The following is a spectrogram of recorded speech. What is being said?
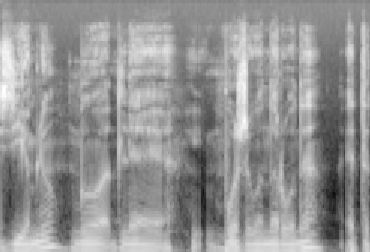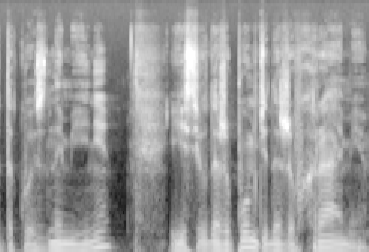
землю, было для Божьего народа, это такое знамение. Если вы даже помните, даже в храме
